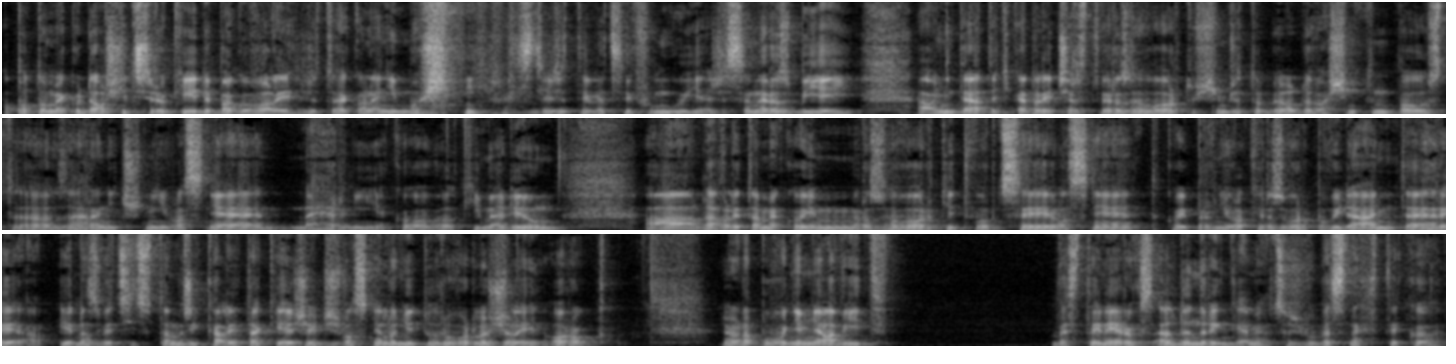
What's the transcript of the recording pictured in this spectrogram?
a potom jako další tři roky debugovali, že to jako není možné, prostě, že ty věci fungují a že se nerozbíjejí. A oni teda teďka dali čerstvý rozhovor, tuším, že to byl do Washington Post, eh, zahraniční vlastně neherní jako velký médium a dávali tam jako jim rozhovor ti tvůrci, vlastně takový první velký rozhovor po vydání té hry a jedna z věcí, co tam říkali, tak je, že když vlastně loni tu hru odložili o rok, že ona původně měla být ve stejný rok s Elden Ringem, jo, což vůbec nechci, jako,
